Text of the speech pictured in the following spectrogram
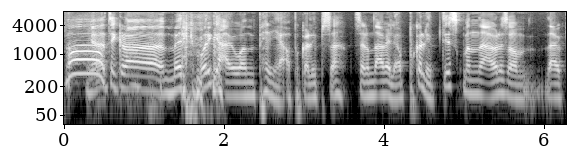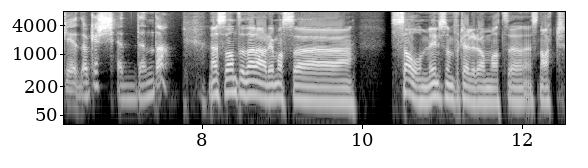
jeg tenker da Mørkborg er jo en preapokalypse, selv om det er veldig apokalyptisk, men det er jo liksom Det, er jo ikke, det har ikke skjedd ennå. Det er sant, der er det jo masse salmer som forteller om at eh, snart,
